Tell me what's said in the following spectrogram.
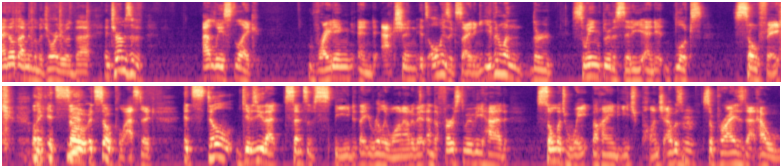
I know that I'm in the majority with that. In terms of at least like writing and action, it's always exciting, even when they're swinging through the city and it looks so fake. like it's so Yeah. it's so plastic. It still gives you that sense of speed that you really want out of it. And the first movie had so much weight behind each punch. I was surprised at how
